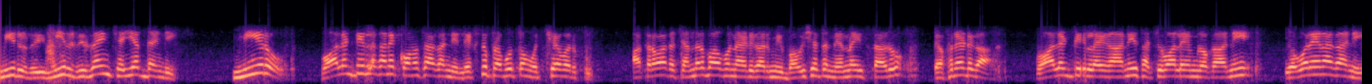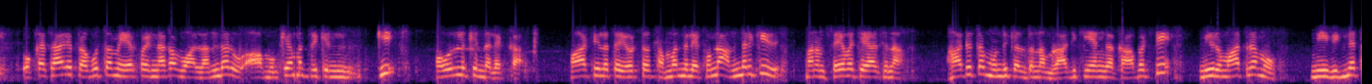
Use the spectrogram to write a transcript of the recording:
మీరు రి- మీరు రిజైన్ చెయ్యొద్దండి. మీరు వాలంటీర్లుగానే కొనసాగండి. నెక్స్ట్ ప్రభుత్వం వచ్చే వరకు. ఆ తర్వాత చంద్రబాబు నాయుడు గారు మీ భవిష్యత్తు నిర్ణయిస్తారు. డెఫినెట్గా వాలంటీర్లే కానీ సచివాలయంలో కానీ ఎవరైనా కానీ ఒక్కసారి ప్రభుత్వం ఏర్పడినాక వాళ్ళందరూ ఆ ముఖ్యమంత్రి కిందకి పౌరుల కింద లెక్క. పార్టీలతో ఎవరితో సంబంధం లేకుండా అందరికీ మనం సేవ చేయాల్సిన బాధ్యత ముందుకెళ్తున్నాం రాజకీయంగా కాబట్టి మీరు మాత్రము మీ విఘ్నత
